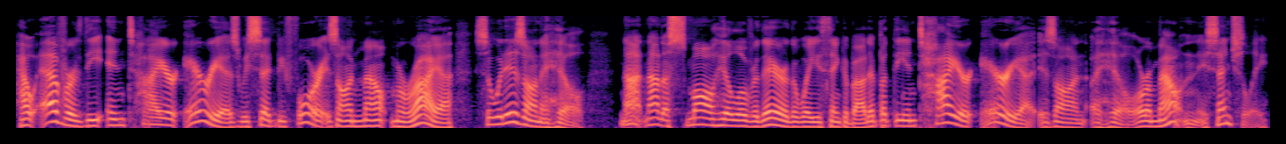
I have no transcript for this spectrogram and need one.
However, the entire area, as we said before, is on Mount Moriah, so it is on a hill. Not, not a small hill over there, the way you think about it, but the entire area is on a hill or a mountain, essentially.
